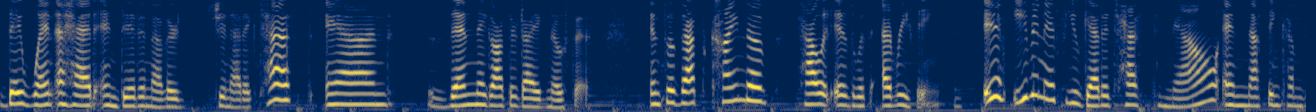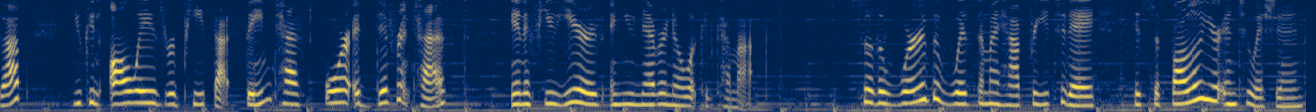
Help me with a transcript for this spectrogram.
they went ahead and did another genetic test and then they got their diagnosis. And so that's kind of how it is with everything. If even if you get a test now and nothing comes up, you can always repeat that same test or a different test in a few years and you never know what could come up. So, the words of wisdom I have for you today is to follow your intuition,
